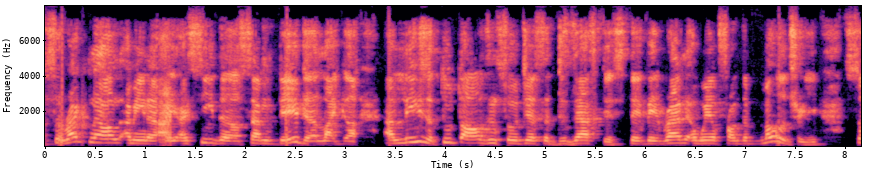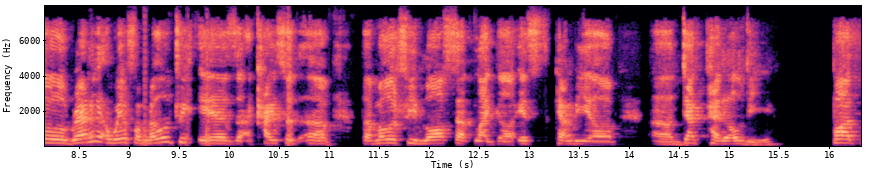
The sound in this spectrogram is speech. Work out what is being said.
so right now, I mean, I, I see the some data like uh, at least 2,000 soldiers are disasters. They, they ran away from the military. So running away from military is a kind of uh, the military law said like uh, it can be a, a death penalty, but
